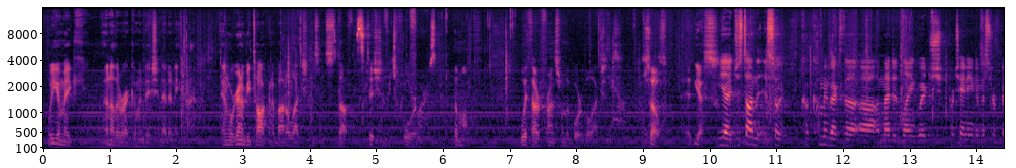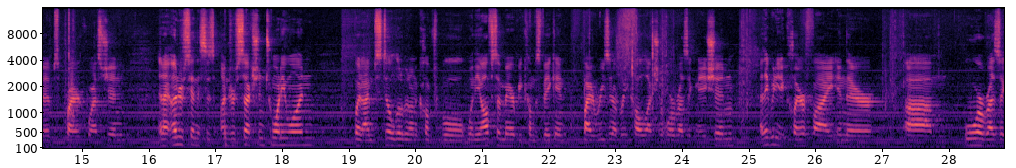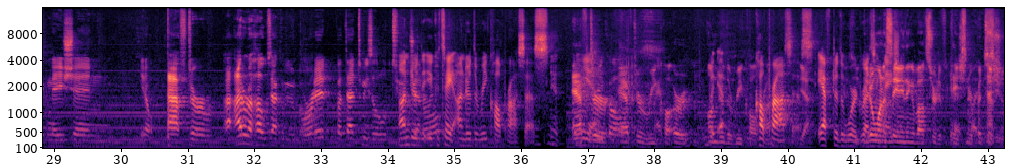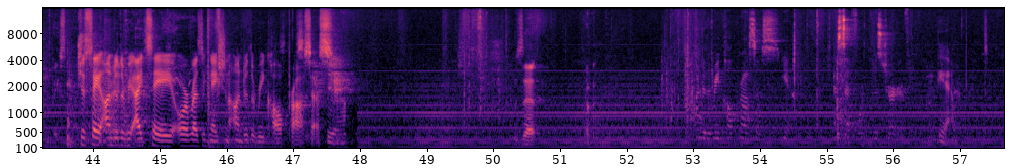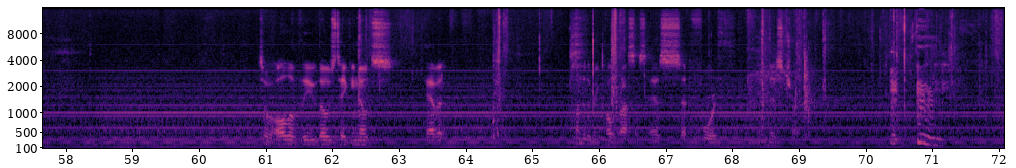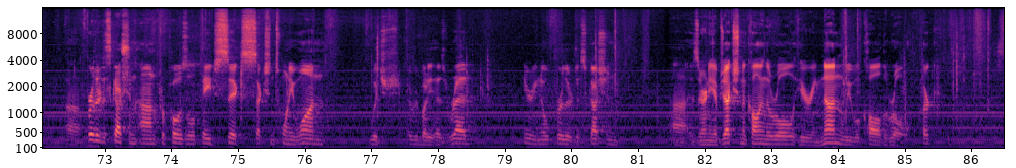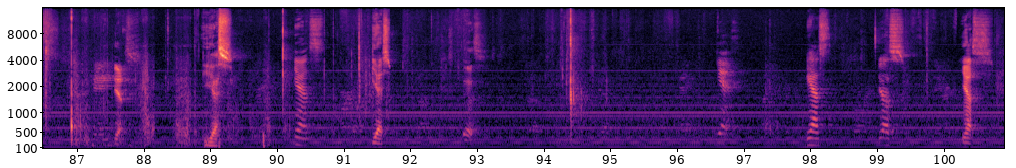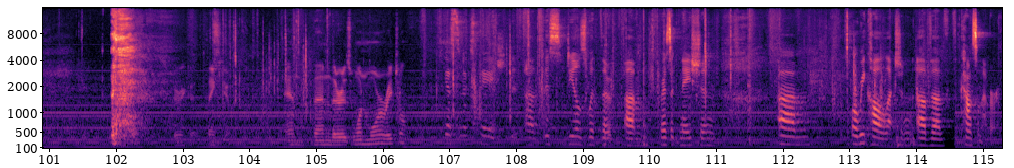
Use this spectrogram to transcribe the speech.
we can make another recommendation at any time. And we're gonna be talking about elections and stuff, petitions for the month with our friends from the Board of Elections. So, uh, yes, Yeah, just on, the so coming back to the uh, amended language pertaining to Mr. Bibb's prior question, and I understand this is under section twenty-one, but I'm still a little bit uncomfortable, when the office of mayor becomes vacant by reason of recall election or resignation, I think we need to clarify in there, um, or resignation, you know, after, I, I don't know how exactly we would word it, but that to me is a little too Under, the you general. could say under the recall process. after, Recall. after recall, or oh, under the recall. Call pro- process, yeah. after the word resignation. You don't want to say anything about certification or petition. Just say under the, re- I'd say, or resignation under the recall process. Yeah. Is that, okay. Under the recall process, yeah, as set forth in this charter. Yeah. So all of the, those taking notes have it? Under the recall process as set forth in this chart. Uh, Further discussion on proposal, page six, section twenty-one, which everybody has read. Hearing no further discussion. Uh, Is there any objection to calling the roll? Hearing none, we will call the roll. Clerk? Yes. Yes. Yes. Yes. Yes. Yes. Yes. Yes, Yes. Very good, thank you. And then there is one more, Rachel? Yes, the next page, uh, this deals with the um, resignation um, or recall election of a council member.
